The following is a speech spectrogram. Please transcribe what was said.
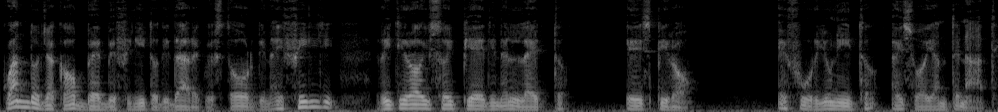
Quando Giacobbe ebbe finito di dare quest'ordine ai figli, ritirò i suoi piedi nel letto e espirò e fu riunito ai suoi antenati.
